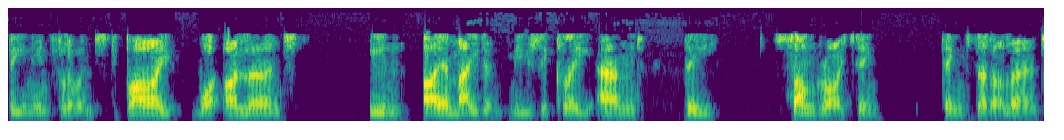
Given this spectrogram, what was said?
been influenced by what I learned in Iron Maiden musically and the songwriting things that I learned.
